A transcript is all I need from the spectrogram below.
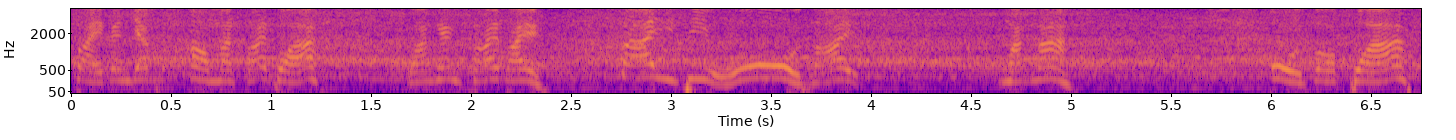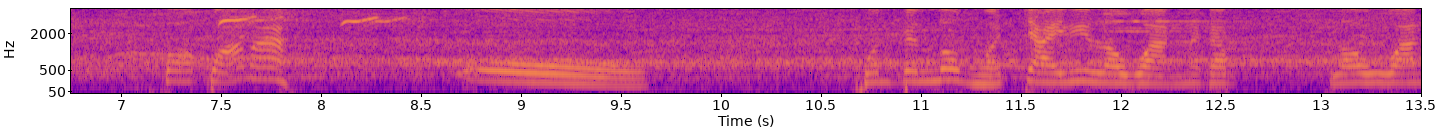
ใส่กันยับเอามาซ้ายขวาวางแข้งซ้ายไปซ้ายอีกทีโอ้ซ้ายหมัดมา โอ้ศอกขวาศอกขวามา โอ้คนเป็นโรคหัวใจนี่ระวังนะครับระวัง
